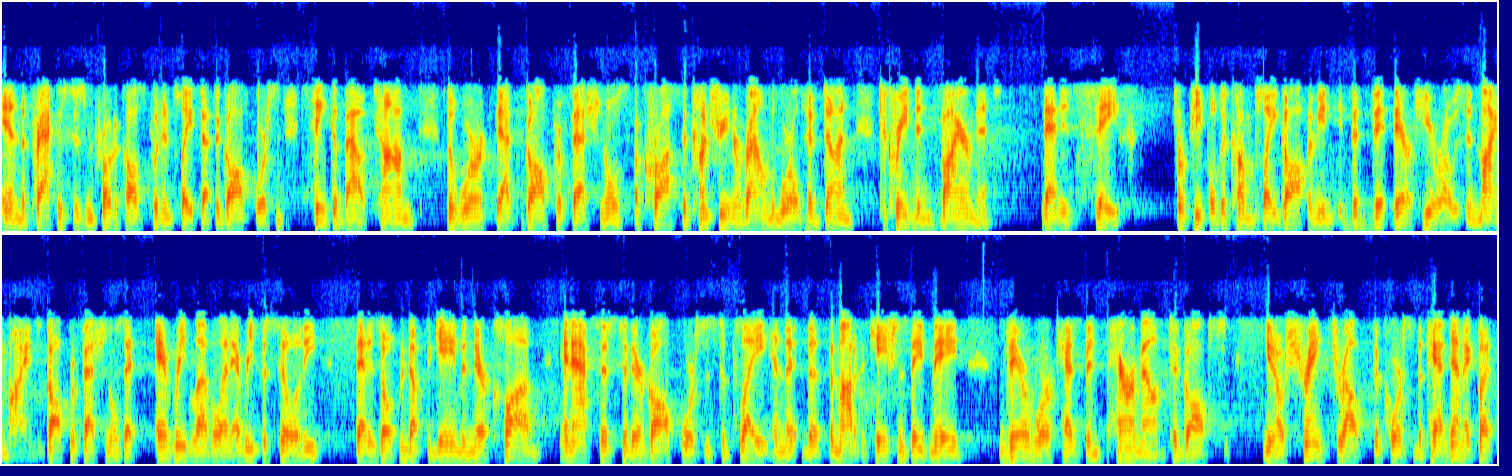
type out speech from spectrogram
and the practices and protocols put in place at the golf course. And think about, Tom, the work that golf professionals across the country and around the world have done to create an environment that is safe for people to come play golf. I mean, they're heroes in my mind. Golf professionals at every level, at every facility that has opened up the game in their club and access to their golf courses to play and the, the, the modifications they've made, their work has been paramount to golf's, you know, strength throughout the course of the pandemic. But,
